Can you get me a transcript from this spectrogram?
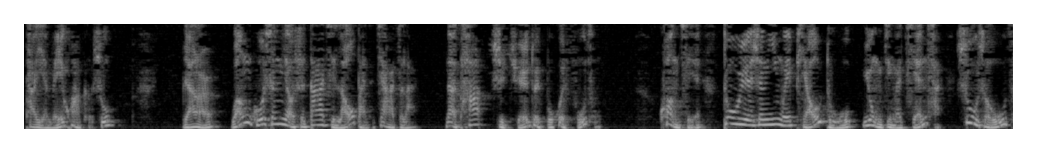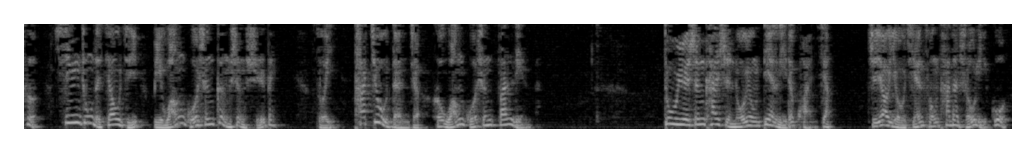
他也没话可说。然而，王国生要是搭起老板的架子来，那他是绝对不会服从。况且，杜月笙因为嫖赌用尽了钱财，束手无策，心中的焦急比王国生更胜十倍，所以他就等着和王国生翻脸了。杜月笙开始挪用店里的款项。只要有钱从他的手里过，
